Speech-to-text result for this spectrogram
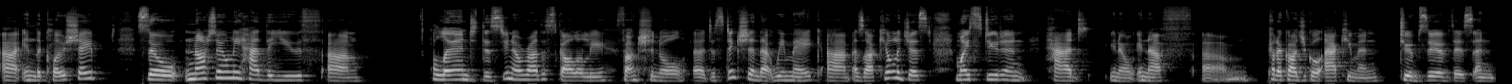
uh, in the closed shape. So not only had the youth um, learned this, you know, rather scholarly functional uh, distinction that we make um, as archaeologists, my student had, you know, enough um, pedagogical acumen to observe this and,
